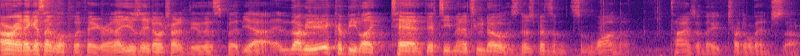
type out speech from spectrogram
Alright, I guess I will cliffhanger it. I usually don't try to do this, but yeah. I mean, it could be like 10, 15 minutes. Who knows? There's been some, some long times when they try to lynch, so.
